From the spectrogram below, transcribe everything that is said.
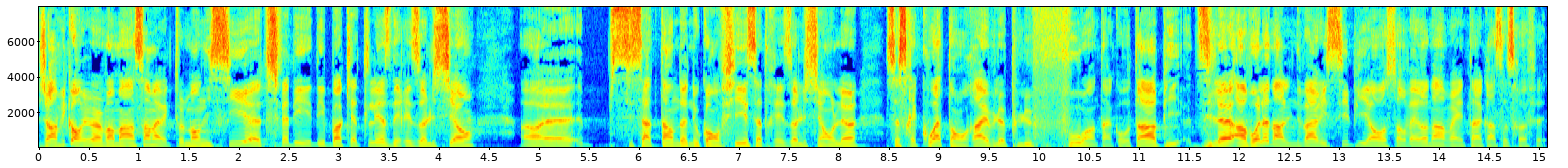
J'ai envie qu'on vive un moment ensemble avec tout le monde ici. Euh, tu fais des, des bucket lists, des résolutions. Euh, si ça te tente de nous confier cette résolution-là, ce serait quoi ton rêve le plus fou en tant qu'auteur? Puis dis-le, envoie-le dans l'univers ici, puis on se reverra dans 20 ans quand ce sera fait.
